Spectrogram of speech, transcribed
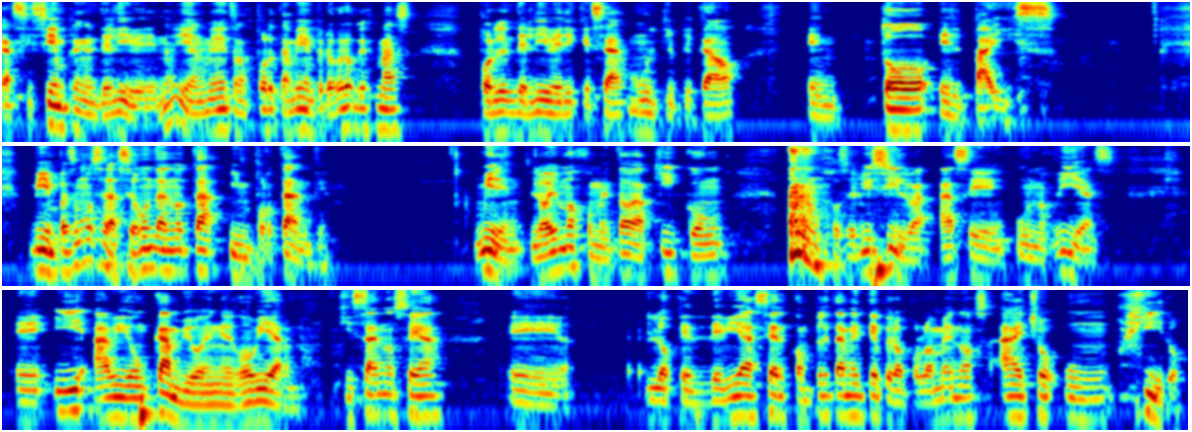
casi siempre en el delivery, ¿no? Y en el medio de transporte también, pero creo que es más por el delivery que se ha multiplicado en todo el país. Bien, pasemos a la segunda nota importante. Miren, lo hemos comentado aquí con José Luis Silva hace unos días eh, y ha habido un cambio en el gobierno. Quizá no sea eh, lo que debía ser completamente, pero por lo menos ha hecho un giro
